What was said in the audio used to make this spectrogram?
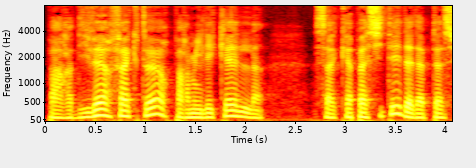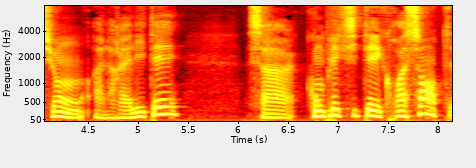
par divers facteurs parmi lesquels sa capacité d'adaptation à la réalité, sa complexité croissante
